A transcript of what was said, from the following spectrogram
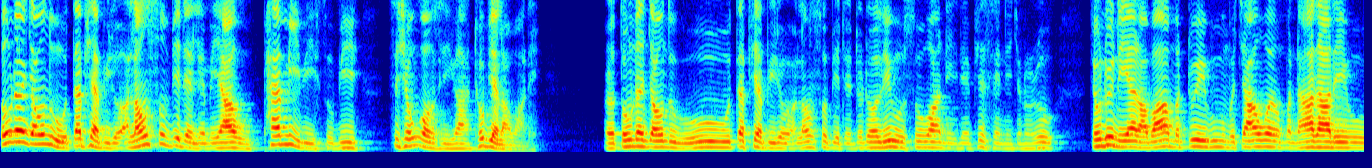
သုံးတန်းကျောင်းသူကိုတက်ဖြတ်ပြီးတော့အလောင်းစွန့်ပစ်တဲ့လင်မယားကိုဖမ်းမိပြီဆိုပြီးစစ်ရှုံးကောင်စီကထုတ်ပြန်လာပါတယ်အဲ့တော့သုံးတန်းကျောင်းသူကိုတက်ဖြတ်ပြီးတော့အလောင်းစွန့်ပစ်တဲ့တော်တော်လေးကိုစိုးဝါနေတဲ့ဖြစ်စဉ်တွေကျွန်တော်တို့ကြုံတွေ့နေရတာပါမတွေ့ဘူးမကြောက်ဝဲမနာတာတွေကို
